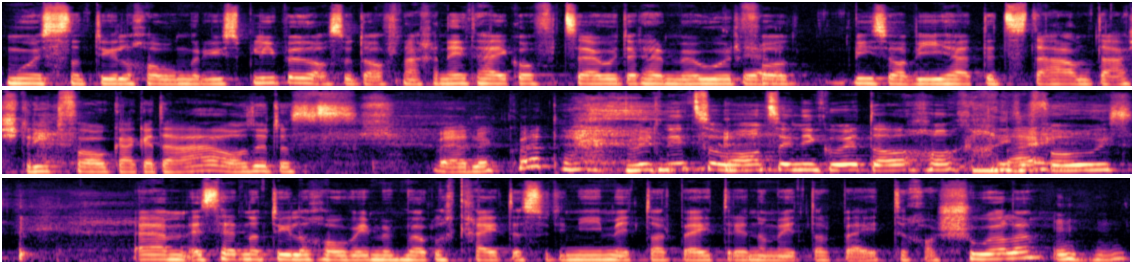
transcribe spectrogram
muss natürlich auch unter uns bleiben. Also du darfst nachher nicht erzählen, der Herr Müller ja. von vis-à-vis hat jetzt den und den Streitfall gegen den, oder? Das wäre nicht gut. wird nicht so wahnsinnig gut ankommen, gehe ich davon aus. Ähm, es hat natürlich auch immer die Möglichkeit, dass du deine Mitarbeiterinnen und Mitarbeiter kannst schulen kannst. Mhm.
